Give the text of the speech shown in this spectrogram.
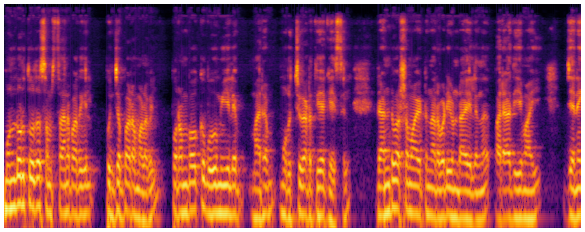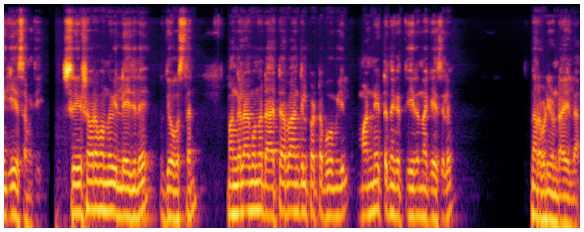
മുണ്ടൂർ തൂത സംസ്ഥാന പാതയിൽ പുഞ്ചപ്പാടം വളവിൽ പുറമ്പോക്ക് ഭൂമിയിലെ മരം മുറിച്ചു കടത്തിയ കേസിൽ രണ്ടു വർഷമായിട്ട് നടപടിയുണ്ടായില്ലെന്ന് പരാതിയുമായി ജനകീയ സമിതി. ശ്രീഷവരമെന്ന വില്ലേജിലെ ഉദ്യോഗസ്ഥൻ മംഗലാകുന്ന് ഡാറ്റാ ബാങ്കിൽപ്പെട്ട ഭൂമിയിൽ മണ്ണിട്ട് നികത്തിയിരുന്ന കേസിലും നടപടിയുണ്ടായില്ല.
